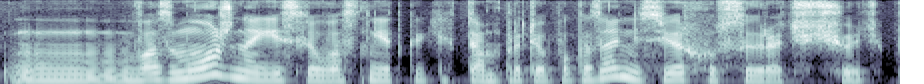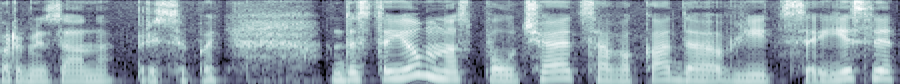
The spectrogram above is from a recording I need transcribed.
Возможно, если у вас нет каких-то там противопоказаний, сверху сыра чуть-чуть, пармезана присыпать. Достаем, у нас получается авокадо в яйце. Если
